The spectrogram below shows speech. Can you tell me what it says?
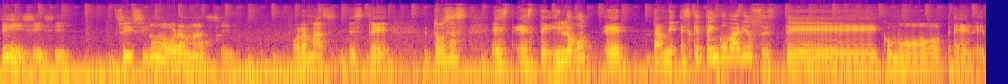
Sí, sí, sí. Sí, sí. No, ahora más, sí. Ahora más. Este, entonces, este, este y luego eh, también, es que tengo varios, este, como eh,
